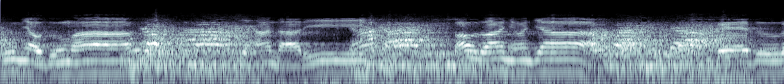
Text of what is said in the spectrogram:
ကူးမြောက်သူမှာယဟ န္တာရီကောင်းစွာညွန်ကြားကဲသူက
